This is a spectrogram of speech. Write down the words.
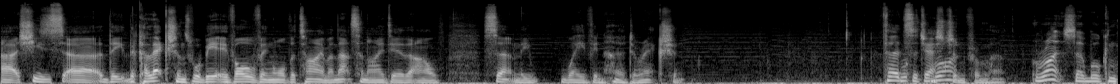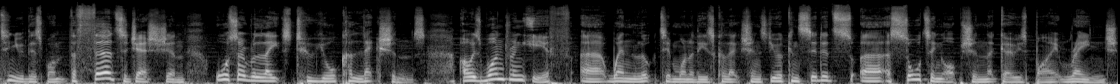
Uh, she's uh, the the collections will be evolving all the time, and that's an idea that I'll certainly wave in her direction. Third suggestion right. from her. Right, so we'll continue with this one. The third suggestion also relates to your collections. I was wondering if, uh, when looked in one of these collections, you had considered uh, a sorting option that goes by range.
